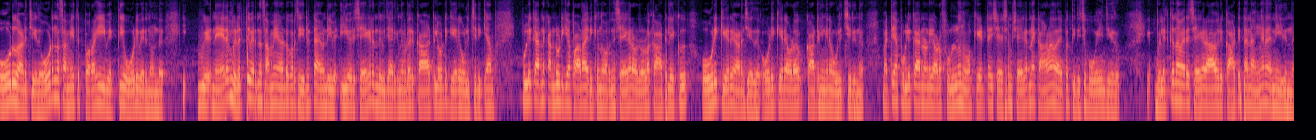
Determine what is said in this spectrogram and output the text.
ഓടുകയാണ് ചെയ്തത്. ഓടുന്ന സമയത്ത് പുറകെ ഈ വ്യക്തി ഓടി വരുന്നുണ്ട്. നേരം വെളുത്ത് വരുന്ന സമയമായതുകൊണ്ട് കുറച്ച് ഇരുട്ടായതുകൊണ്ട് ഈ ഈ ഒരു ശേഖരൻ എന്ത് വിചാരിക്കുന്നു? ഇവിടെ ഒരു കാട്ടിലോട്ട് കയറി ഒളിച്ചിരിക്കാം. പുള്ളിക്കാരനെ കണ്ടുപിടിക്കാൻ പാടായിരിക്കും എന്ന് പറഞ്ഞ് ശേഖർ അവിടെയുള്ള കാട്ടിലേക്ക് ഓടിക്കയറുകയാണ് ചെയ്തത്. ഓടിക്കയറി അവിടെ കാട്ടിൽ ഇങ്ങനെ ഒളിച്ചിരുന്ന്. മറ്റേ ആ പുള്ളിക്കാരനുണ്ടെങ്കിൽ അവിടെ ഫുള്ള് നോക്കിയിട്ട് ശേഷം ശേഖരനെ കാണാതായപ്പോൾ തിരിച്ചു പോവുകയും ചെയ്തു. വിളിക്കുന്നവരെ ശേഖർ ആ ഒരു കാട്ടിൽ തന്നെ അങ്ങനെ തന്നെ ഇരുന്ന്.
